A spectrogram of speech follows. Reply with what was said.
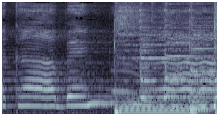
kakabengbang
